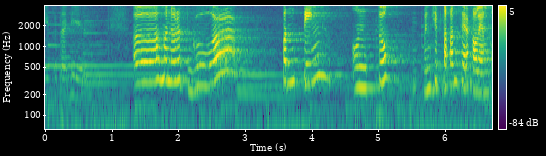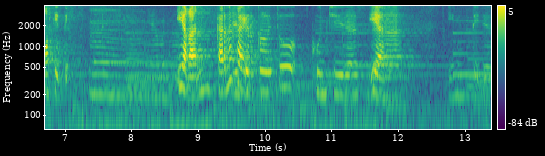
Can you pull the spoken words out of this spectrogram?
Itu tadi ya? Eh menurut gua penting untuk menciptakan circle yang positif. hmm iya kan? Karena Ya, kayak circle itu kunci dari segala Iya. inti ya.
